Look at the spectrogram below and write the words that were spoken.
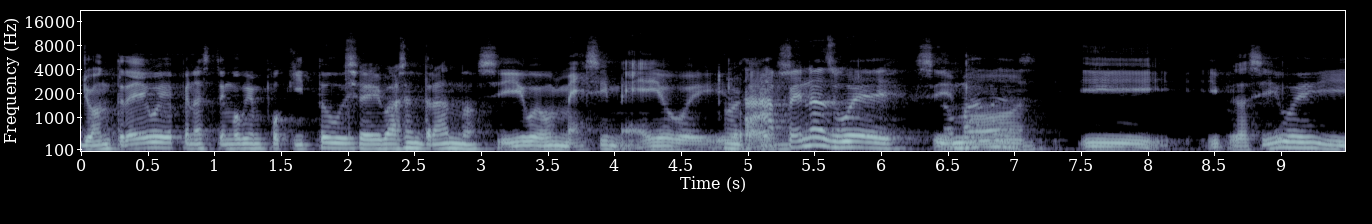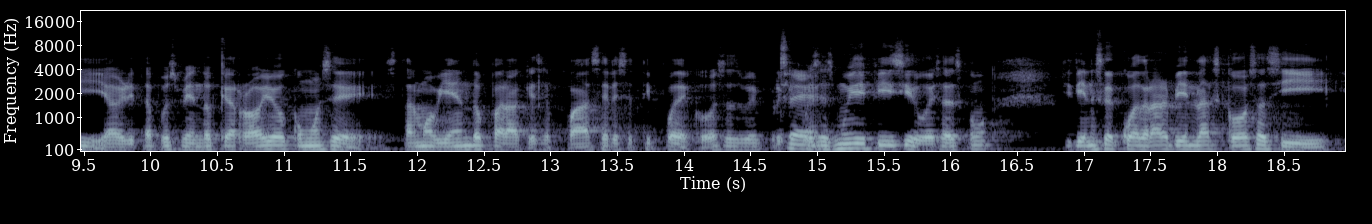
Yo entré, güey, apenas tengo bien poquito, güey. Sí, Sí, vas entrando. güey, un mes y medio, güey. Ah, apenas, güey. Sí, no mames. y, y pues así, güey, y ahorita pues viendo qué rollo, cómo se están moviendo para que se pueda hacer ese tipo de cosas, güey, porque Sí. pues es muy difícil, güey, ¿sabes? Como si tienes que cuadrar bien las cosas y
